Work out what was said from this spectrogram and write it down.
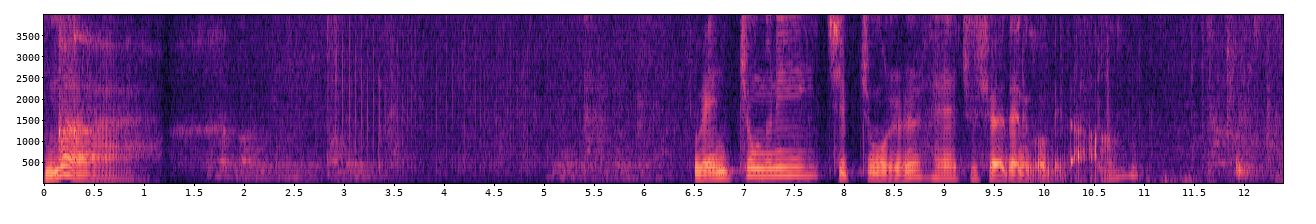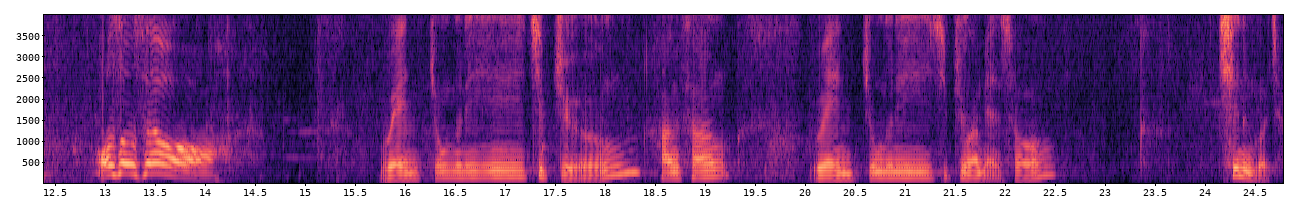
네. 왼쪽 눈이 집중을 해 주셔야 되는 겁니다. 어서 오세요. 왼쪽 눈이 집중. 항상 왼쪽 눈이 집중하면서 치는 거죠.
